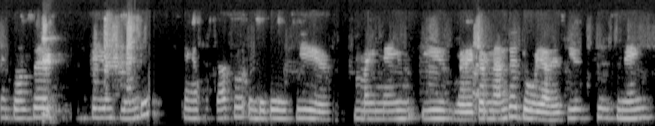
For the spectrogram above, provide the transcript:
Entonces, sí. que yo entiendo, en este caso, en vez de decir my name is Rebeca Hernández, yo voy a decir his name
